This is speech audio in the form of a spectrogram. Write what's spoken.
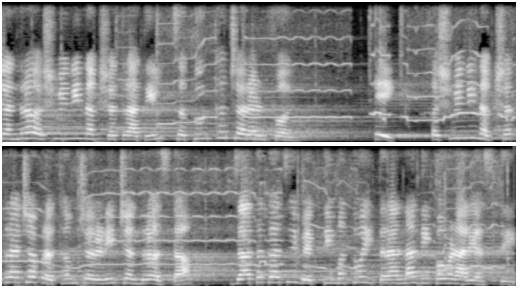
चंद्र अश्विनी नक्षत्रातील चतुर्थ चरण फल. एक. अश्विनी नक्षत्राच्या प्रथम चरणी चंद्र असता जातकाचे व्यक्तिमत्व इतरांना दिपवणारे असते.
